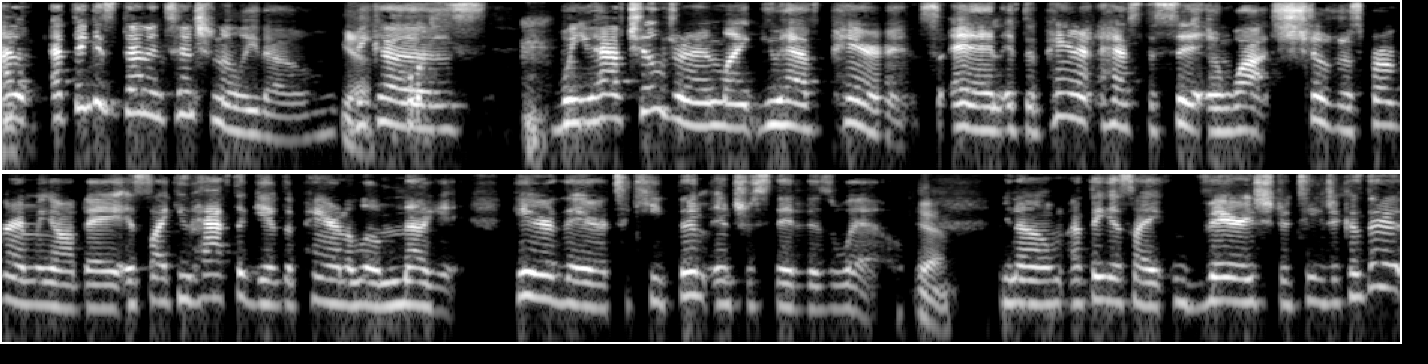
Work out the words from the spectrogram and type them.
I. I think it's done intentionally though, Yeah, because when you have children, like you have parents, and if the parent has to sit and watch children's programming all day, it's like you have to give the parent a little nugget here or there to keep them interested as well. Yeah. You know, I think it's like very strategic because there,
